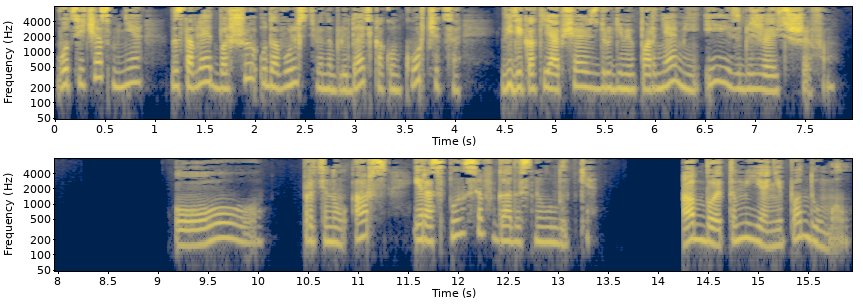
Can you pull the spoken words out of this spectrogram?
Вот сейчас мне доставляет большое удовольствие наблюдать, как он корчится, видя, как я общаюсь с другими парнями и сближаюсь с шефом. О, -о, -о протянул Арс и расплылся в гадостной улыбке. Об этом я не подумал.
